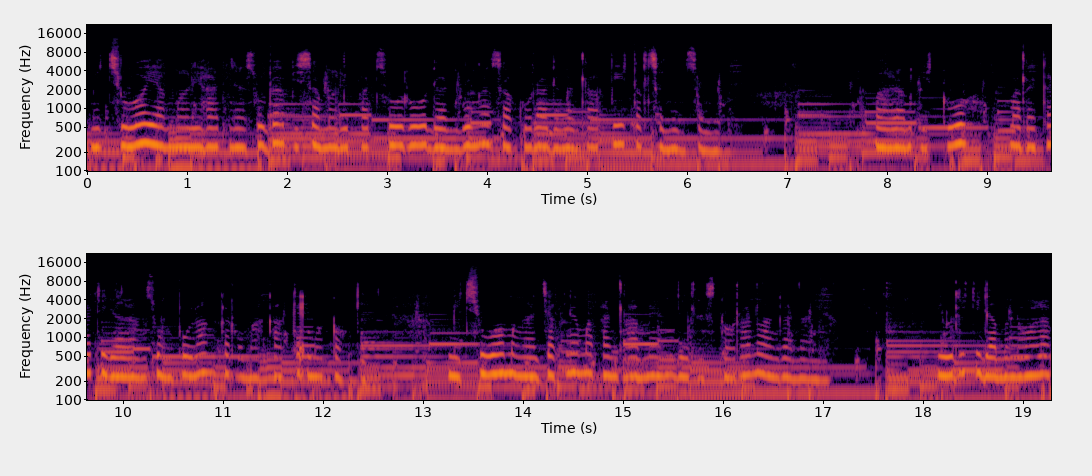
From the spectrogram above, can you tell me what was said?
Mitsuo yang melihatnya sudah bisa melipat suru dan bunga sakura dengan rapi tersenyum-senyum. Malam itu, mereka tidak langsung pulang ke rumah kakek Motoki. Mitsuo mengajaknya makan ramen di restoran langganannya. Yuri tidak menolak,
